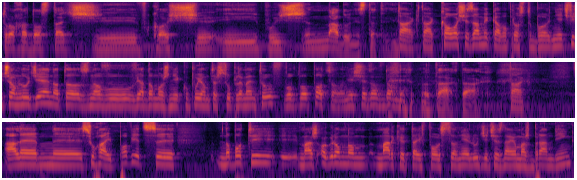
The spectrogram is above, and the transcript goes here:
trochę dostać e, w kość i pójść na dół niestety. Nie? Tak, tak. Koło się zamyka po prostu, bo nie ćwiczą ludzie, no to znowu wiadomo, że nie kupują też suplementów, bo, bo po co? Nie siedzą w domu. No tak, tak. Tak. Ale mm, y, słuchaj, powiedz, y, no bo ty y, masz ogromną markę tutaj w Polsce, nie? Ludzie cię znają, masz branding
